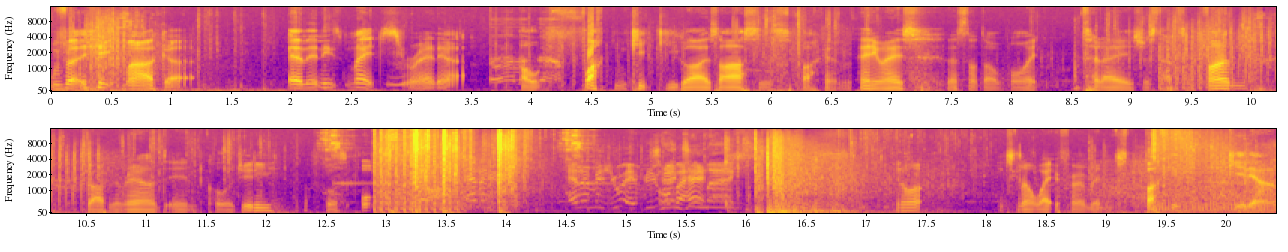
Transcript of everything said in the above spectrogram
with a hit marker, and then his mate just ran out. I'll fucking kick you guys' asses, fucking. Anyways, that's not the whole point. Today is just have some fun, driving around in Call of Duty, of course. Oh, Enemy UAV overhead. you know what? I'm just gonna wait for him and just fucking get down.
